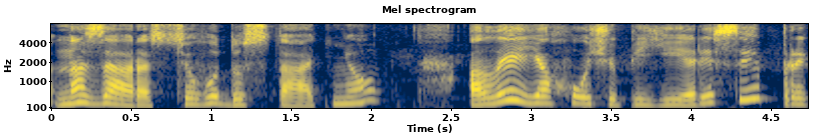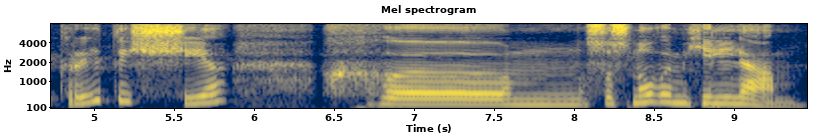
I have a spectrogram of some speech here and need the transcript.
На зараз цього достатньо, але я хочу пієріси прикрити ще ем, сосновим гіллям.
